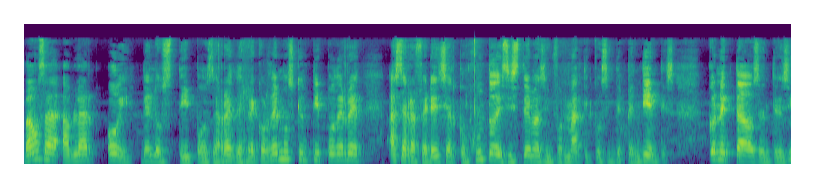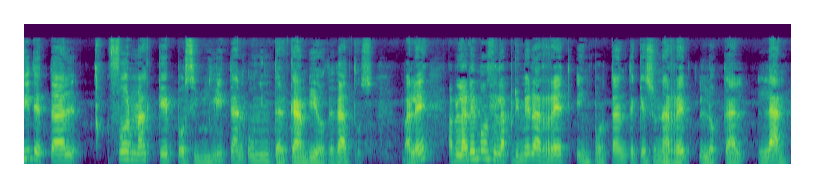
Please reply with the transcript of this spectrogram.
Vamos a hablar hoy de los tipos de redes. Recordemos que un tipo de red hace referencia al conjunto de sistemas informáticos independientes conectados entre sí de tal forma que posibilitan un intercambio de datos. ¿Vale? Hablaremos de la primera red importante que es una red local LAN.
